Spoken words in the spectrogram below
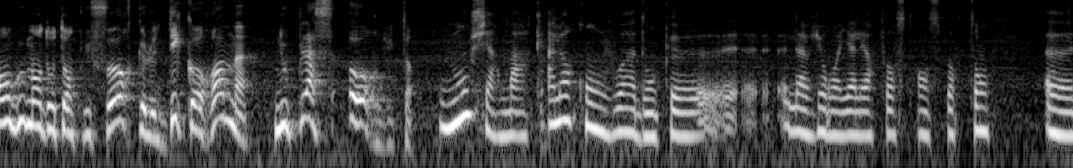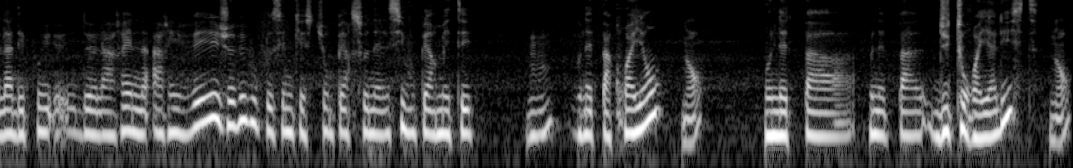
engouement d'autant plus fort que le décorum nous place hors du temps. Mon cher Marc, alors qu'on voit donc euh, l'avion Royal Air Force transportant euh, la dépouille de la reine arriver, je vais vous poser une question personnelle, si vous permettez. Mhm. Vous n'êtes pas croyant? Non. Vous n'êtes pas, vous n'êtes pas du tout royaliste? Non.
